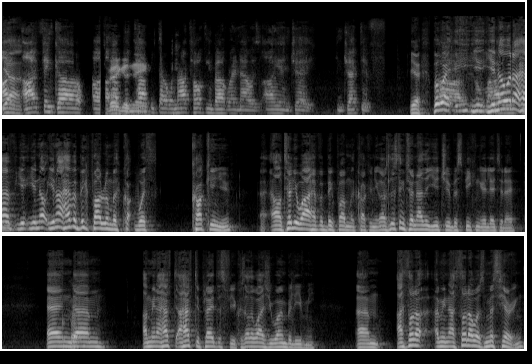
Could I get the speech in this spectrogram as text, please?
Yeah. I, I think uh, uh, a big topic that we're not talking about right now is INJ, injective. yeah, but wait, Uh, you, you know what I have? You, you know, you know, I have a big problem with co- with Coq Inu. Uh, I'll tell you why I have a big problem with cocking you. I was listening to another YouTuber speaking earlier today, and Okay. um, I mean, I have to I have to play this for you because otherwise you won't believe me. Um, I thought I, I mean I thought I was mishearing.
